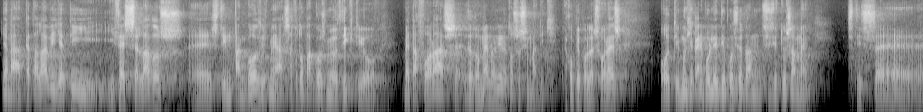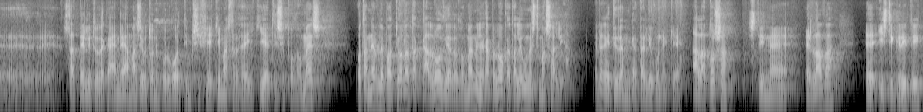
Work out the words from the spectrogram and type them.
για να καταλάβει γιατί η θέση της Ελλάδος ε, στην παγκόσμια, σε αυτό το παγκόσμιο δίκτυο μεταφοράς δεδομένων είναι τόσο σημαντική. Έχω πει πολλές φορές ότι μου είχε κάνει πολύ εντύπωση όταν συζητούσαμε στις, ε, στα τέλη του 19 μαζί με τον Υπουργό την ψηφιακή μας στρατηγική για τις υποδομές, όταν έβλεπα ότι όλα τα καλώδια δεδομένων για κάποιο λόγο καταλήγουν στη Μασαλία. Έλεγα γιατί δεν καταλήγουν και άλλα τόσα στην ε, Ελλάδα ε, ή στην Κρήτη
